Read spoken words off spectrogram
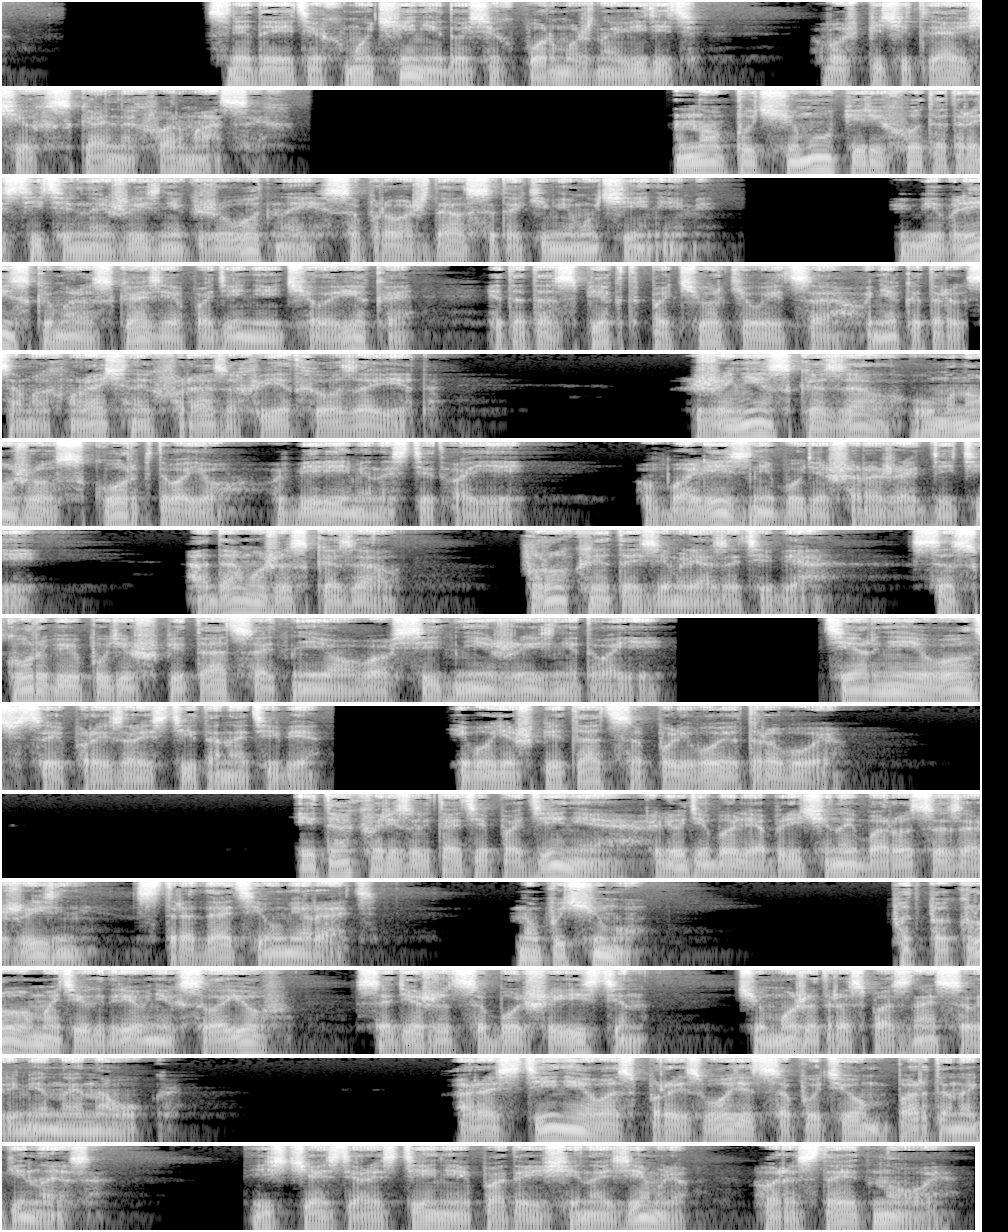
Следы этих мучений до сих пор можно видеть во впечатляющих скальных формациях. Но почему переход от растительной жизни к животной сопровождался такими мучениями? В библейском рассказе о падении человека этот аспект подчеркивается в некоторых самых мрачных фразах Ветхого Завета. «Жене сказал, умножу скорбь твою в беременности твоей, в болезни будешь рожать детей». Адам уже сказал, «Проклята земля за тебя, со скорбью будешь питаться от нее во все дни жизни твоей» тернии волчцы произрастит она тебе, и будешь питаться полевой травою. Итак, в результате падения люди были обречены бороться за жизнь, страдать и умирать. Но почему? Под покровом этих древних слоев содержится больше истин, чем может распознать современная наука. А растения воспроизводятся путем партеногенеза. Из части растения, падающей на землю – вырастает новое.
